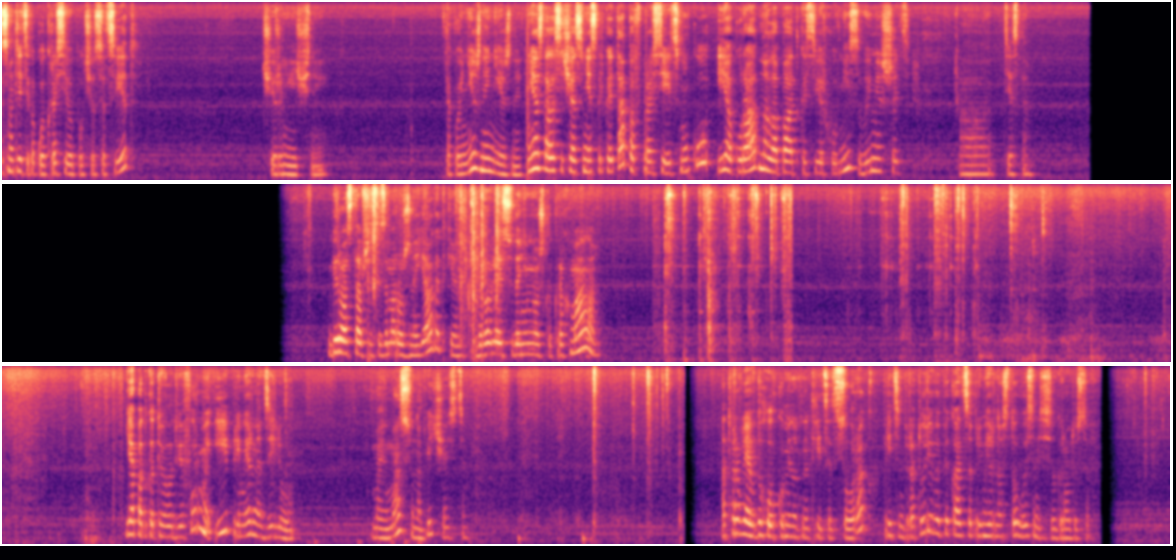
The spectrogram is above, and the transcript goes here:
Посмотрите, какой красивый получился цвет. Черничный. Такой нежный-нежный. Мне осталось сейчас несколько этапов просеять муку и аккуратно лопаткой сверху вниз вымешать э, тесто. Беру оставшиеся замороженные ягодки, добавляю сюда немножко крахмала Я подготовила две формы и примерно делю мою массу на две части. Отправляю в духовку минут на 30-40 при температуре выпекаться примерно 180 градусов.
